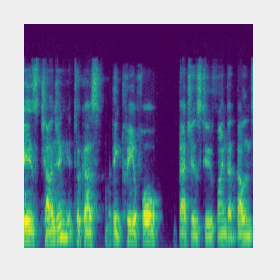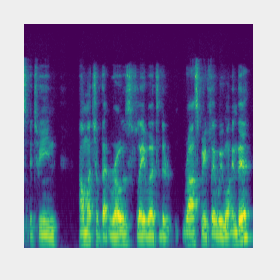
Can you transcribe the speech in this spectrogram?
is challenging. It took us, I think, three or four batches to find that balance between how much of that rose flavor to the raspberry flavor we want in there.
